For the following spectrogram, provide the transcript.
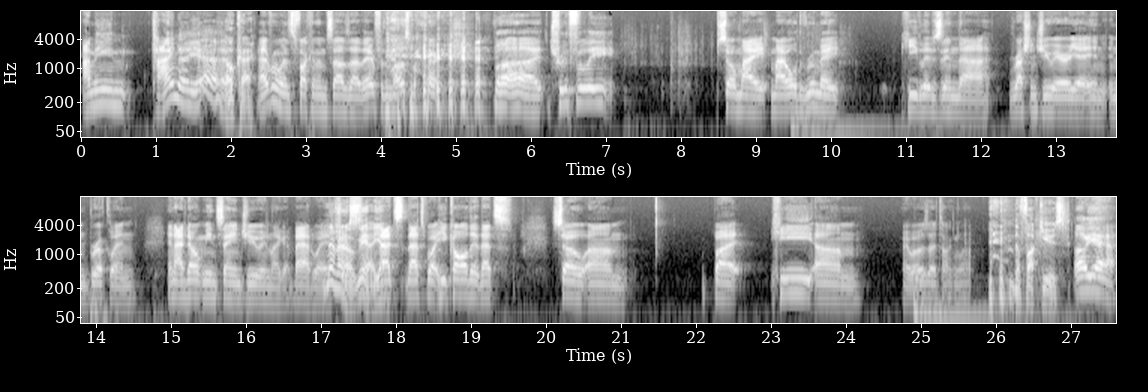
I mean, kinda, yeah. Okay. Everyone's fucking themselves out there for the most part. but uh, truthfully, so my my old roommate, he lives in the Russian Jew area in in Brooklyn. And I don't mean saying Jew in like a bad way. No, It's no, no. Yeah, yeah. That's that's what he called it. That's so. Um, but he um, wait, what was I talking about? the fuck yous. Oh yeah,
